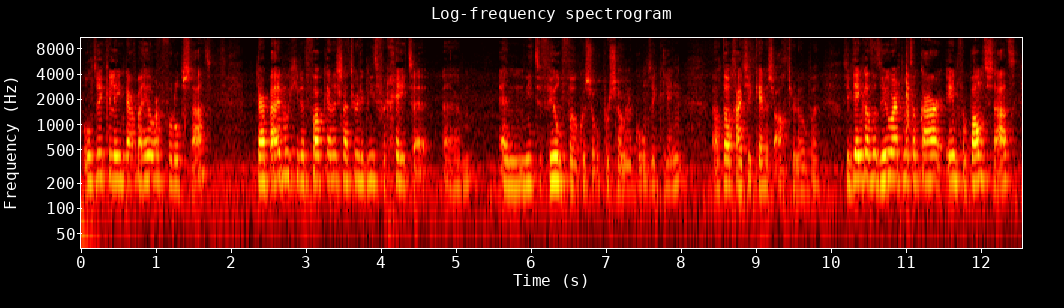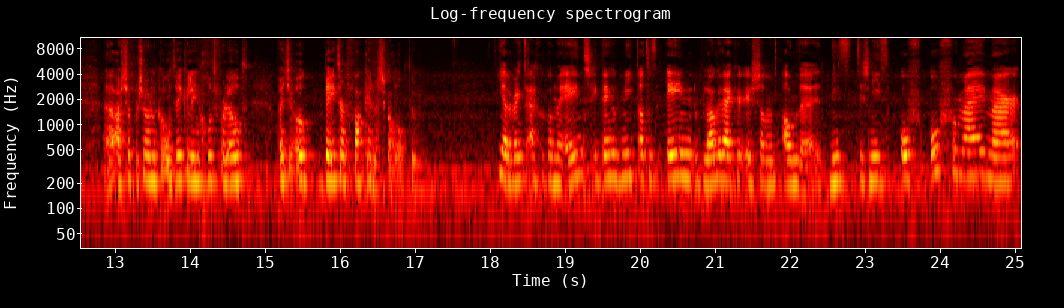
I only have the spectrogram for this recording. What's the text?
ontwikkeling daarbij heel erg voorop staat. Daarbij moet je de vakkennis natuurlijk niet vergeten. Um, en niet te veel focussen op persoonlijke ontwikkeling. Want dan gaat je kennis achterlopen. Dus ik denk dat het heel erg met elkaar in verband staat. Uh, als je persoonlijke ontwikkeling goed verloopt, dat je ook beter vakkennis kan opdoen. Ja, daar ben ik het eigenlijk ook wel mee eens. Ik denk ook niet dat het een belangrijker is dan het andere. Het, niet, het is niet of-of voor mij, maar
